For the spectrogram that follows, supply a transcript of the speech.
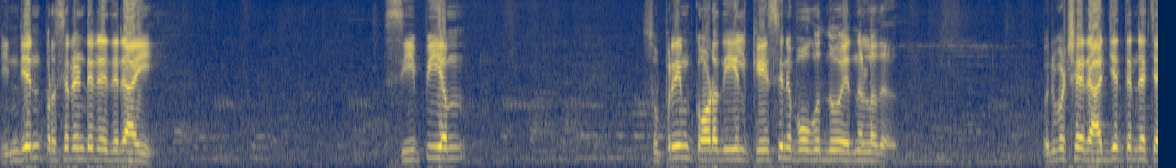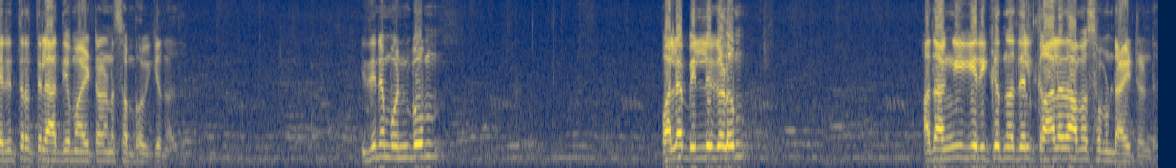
ഇന്ത്യൻ പ്രസിഡന്റിനെതിരായി സി പി എം സുപ്രീം കോടതിയിൽ കേസിന് പോകുന്നു എന്നുള്ളത് ഒരുപക്ഷെ രാജ്യത്തിന്റെ ചരിത്രത്തിൽ ആദ്യമായിട്ടാണ് സംഭവിക്കുന്നത്. ഇതിനു മുൻപും പല ബില്ലുകളും അത് അംഗീകരിക്കുന്നതിൽ കാലതാമസമുണ്ടായിട്ടുണ്ട്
